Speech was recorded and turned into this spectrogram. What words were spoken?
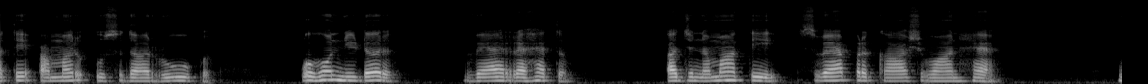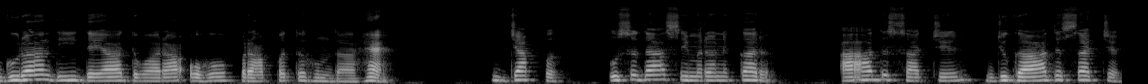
ਅਤੇ ਅਮਰ ਉਸ ਦਾ ਰੂਪ। ਉਹ ਨਿਡਰ, ਵੈਰ ਰਹਿਤ ਅਜਨਮਾ ਤੇ ਸਵੈ ਪ੍ਰਕਾਸ਼ਵਾਨ ਹੈ। ਗੁਰਾਂ ਦੀ ਦਇਆ ਦੁਆਰਾ ਉਹ ਪ੍ਰਾਪਤ ਹੁੰਦਾ ਹੈ। ਜਪ ਉਸ ਦਾ ਸਿਮਰਨ ਕਰ, ਆਦਿ ਸੱਚ, ਜੁਗਾਦ ਸੱਚ,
